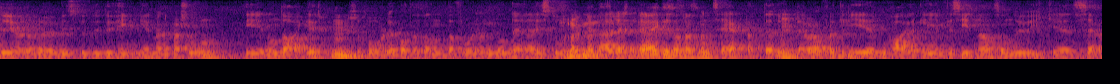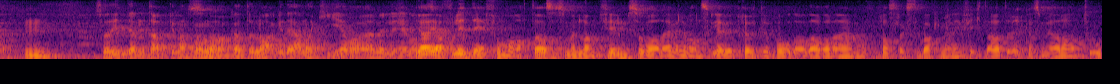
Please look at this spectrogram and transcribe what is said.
du gjør når du, hvis du, du, du henger med en person i noen dager. Mm. Så får du på en sånn, da får du noen deler av historien. Men det er det er, ikke sant? fragmentert, da, det du opplever. da For vi har jo et liv ved siden av som du ikke ser. da Mm. Så det er litt den tanken, da. Men akkurat å lage det anarkiet var veldig vanskelig. Ja, iallfall i det formatet. altså Som en langfilm så var det veldig vanskelig. Vi prøvde jo på det, og da var det hva slags tilbakemelding fikk da? At det virka som vi hadde hatt to,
